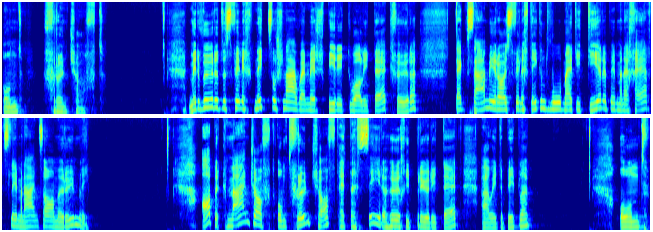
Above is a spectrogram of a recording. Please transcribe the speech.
und Freundschaft. Wir würden das vielleicht nicht so schnell, wenn wir Spiritualität hören, dann sehen wir uns vielleicht irgendwo meditieren bei einem Kerzchen in einem einsamen Räumchen. Aber Gemeinschaft und Freundschaft hat eine sehr hohe Priorität, auch in der Bibel. Und,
